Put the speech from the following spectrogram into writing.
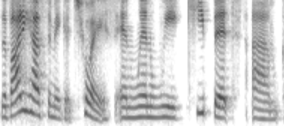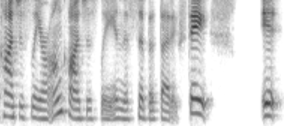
the body has to make a choice. And when we keep it um, consciously or unconsciously in the sympathetic state, it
